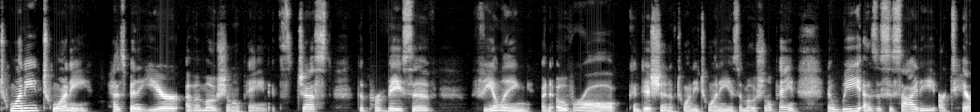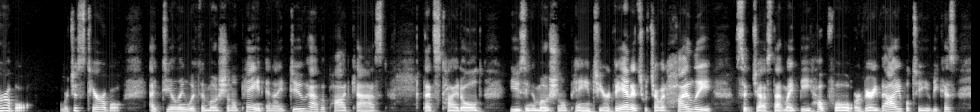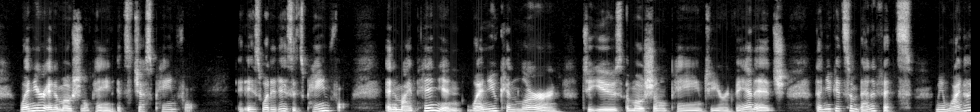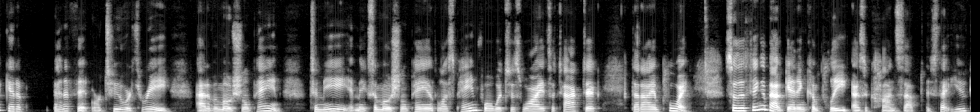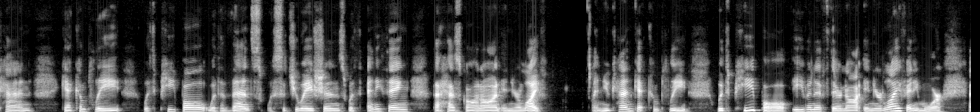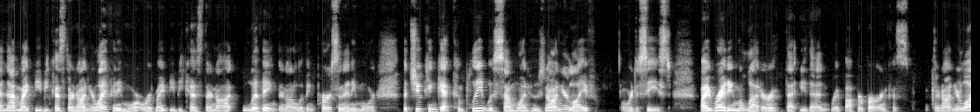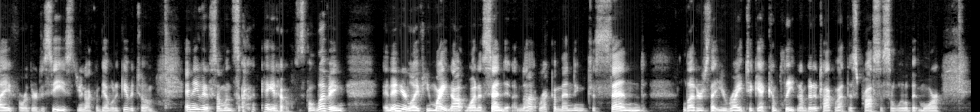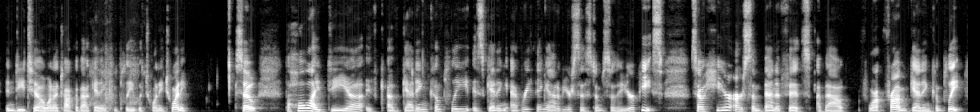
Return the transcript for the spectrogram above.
2020 has been a year of emotional pain. It's just the pervasive feeling an overall condition of 2020 is emotional pain. And we as a society are terrible. We're just terrible at dealing with emotional pain. And I do have a podcast that's titled Using Emotional Pain to Your Advantage, which I would highly suggest that might be helpful or very valuable to you because when you're in emotional pain, it's just painful. It is what it is, it's painful. And in my opinion, when you can learn to use emotional pain to your advantage, then you get some benefits. I mean, why not get a benefit or two or three out of emotional pain? To me, it makes emotional pain less painful, which is why it's a tactic that I employ. So, the thing about getting complete as a concept is that you can get complete with people, with events, with situations, with anything that has gone on in your life. And you can get complete with people even if they're not in your life anymore. And that might be because they're not in your life anymore, or it might be because they're not living, they're not a living person anymore. But you can get complete with someone who's not in your life or deceased by writing them a letter that you then rip up or burn because they're not in your life or they're deceased, you're not going to be able to give it to them. And even if someone's, you know, still living and in your life, you might not want to send it. I'm not recommending to send letters that you write to get complete. And I'm going to talk about this process a little bit more in detail when I talk about getting complete with 2020. So, the whole idea of, getting complete is getting everything out of your system so that you're at peace. So, here are some benefits about from getting complete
